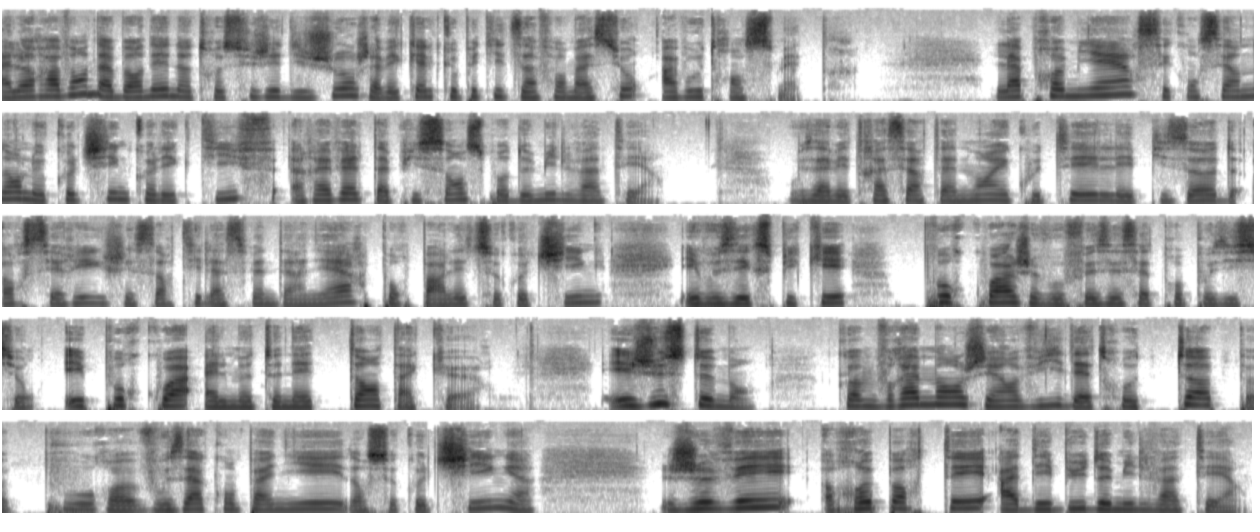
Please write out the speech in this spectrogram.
Alors avant d'aborder notre sujet du jour, j'avais quelques petites informations à vous transmettre. La première, c'est concernant le coaching collectif Révèle ta puissance pour 2021. Vous avez très certainement écouté l'épisode hors série que j'ai sorti la semaine dernière pour parler de ce coaching et vous expliquer pourquoi je vous faisais cette proposition et pourquoi elle me tenait tant à cœur. Et justement, comme vraiment j'ai envie d'être au top pour euh, vous accompagner dans ce coaching, je vais reporter à début 2021.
